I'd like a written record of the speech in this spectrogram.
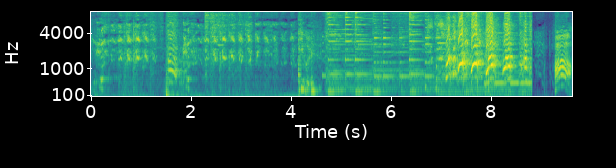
কি করে হ্যাঁ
